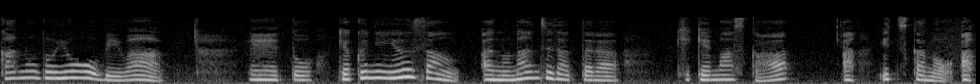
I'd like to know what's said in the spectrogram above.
日の土曜日は、えーと逆にゆうさん、あの何時だったら聞けますか？あ、いつかのあ。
